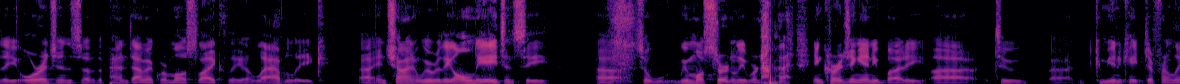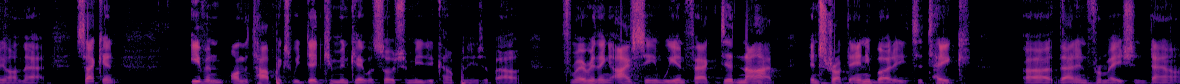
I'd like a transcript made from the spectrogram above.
the origins of the pandemic were most likely a lab leak uh, in China. We were the only agency, uh, so we most certainly were not encouraging anybody uh, to uh, communicate differently on that. Second, even on the topics we did communicate with social media companies about, from everything I've seen, we in fact did not instruct anybody to take uh, that information down.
